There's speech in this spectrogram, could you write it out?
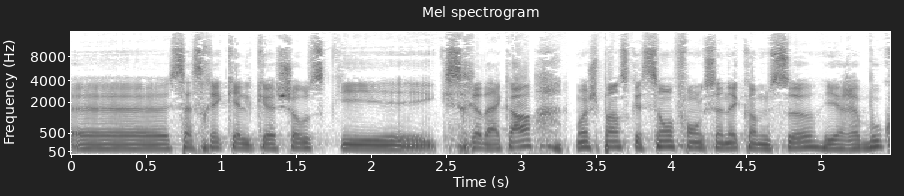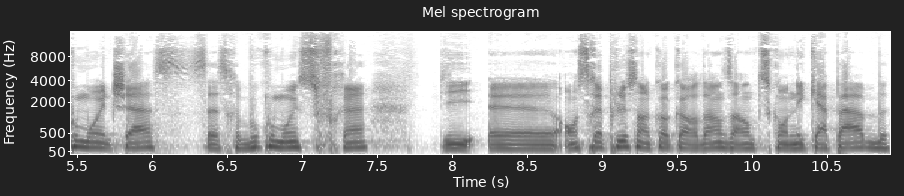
euh, ça serait quelque chose qui, qui serait d'accord. Moi, je pense que si on fonctionnait comme ça, il y aurait beaucoup moins de chasse, ça serait beaucoup moins souffrant, puis euh, on serait plus en concordance entre ce qu'on est capable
